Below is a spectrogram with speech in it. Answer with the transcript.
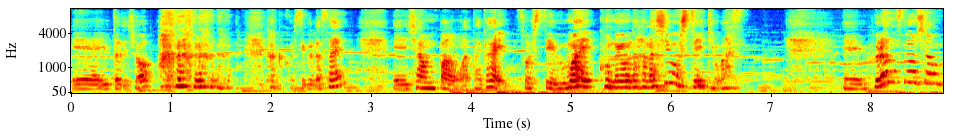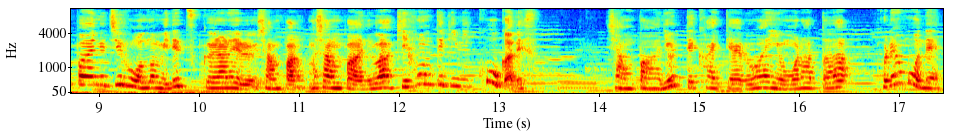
えー、言ったでしょ？覚悟してください、えー、シャンパンは高い。そしてうまい。このような話をしていきます。えー、フランスのシャンパーニュ地方のみで作られるシャンパン、まあ、シャンパーニュは基本的に高価です。シャンパーニュって書いてあるワインをもらったらこれはもうね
